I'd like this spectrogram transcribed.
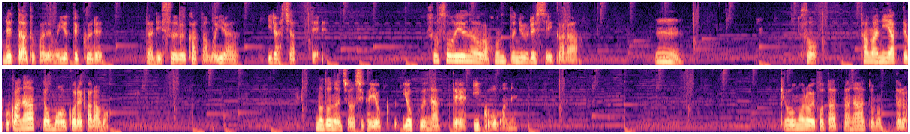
レターとかでも言ってくれたりする方もいら、いらっしゃって。そう、そういうのが本当に嬉しいから、うん。そう。たまにやっていこうかなって思う、これからも。喉の調子がよく、良くなって以降はね。今日おもろいことあったなと思ったら、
